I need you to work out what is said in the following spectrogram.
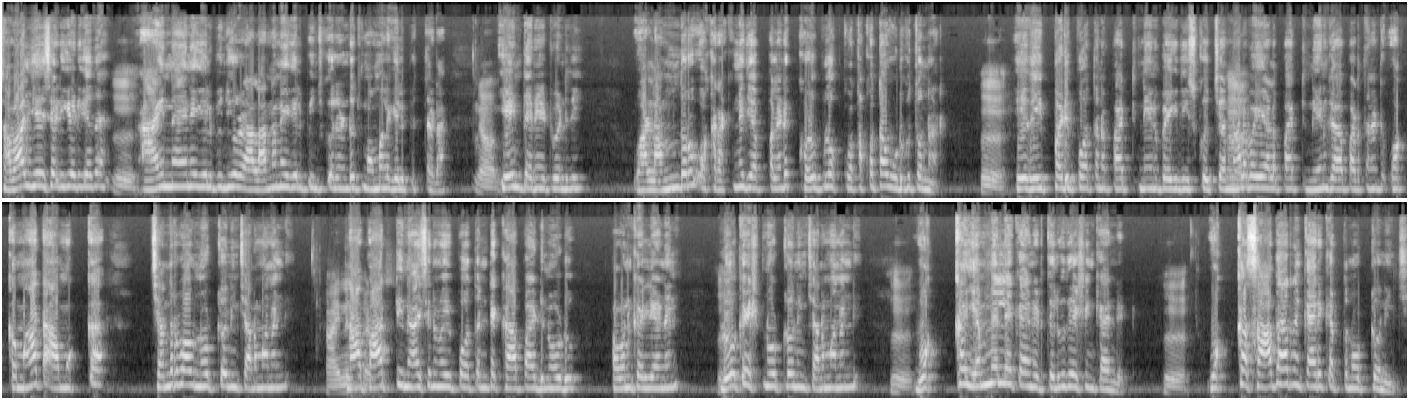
సవాల్ చేసి అడిగాడు కదా. ఆయన ఆయనే గెలిపించుకోరు వాళ్ళ అన్ననే గెలిపించుకోలేండి మమ్మల్ని గెలిపిస్తాడా? ఏంటి అనేటువంటిది వాళ్ళందరూ ఒక రకంగా చెప్పాలంటే కడుపులో కొత్త కొత్త ఉడుకుతున్నారు. ఏదో పడిపోతున్న పార్టీ నేను పైకి తీసుకొచ్చాను నలభై ఏళ్ళ పార్టీ నేను కాపాడుతానంటే ఒక్క మాట ఆ మొక్క చంద్రబాబు నోట్లో నుంచి అనమానండి నా పార్టీ నాశనం అయిపోతుంటే కాపాడినోడు పవన్ కళ్యాణ్ అని లోకేష్ నోట్లో నుంచి అనమానండి. ఒక్క ఎమ్మెల్యే క్యాండిడేట్ తెలుగుదేశం క్యాండిడేట్. ఒక్క సాధారణ కార్యకర్త నోట్లో నుంచి.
